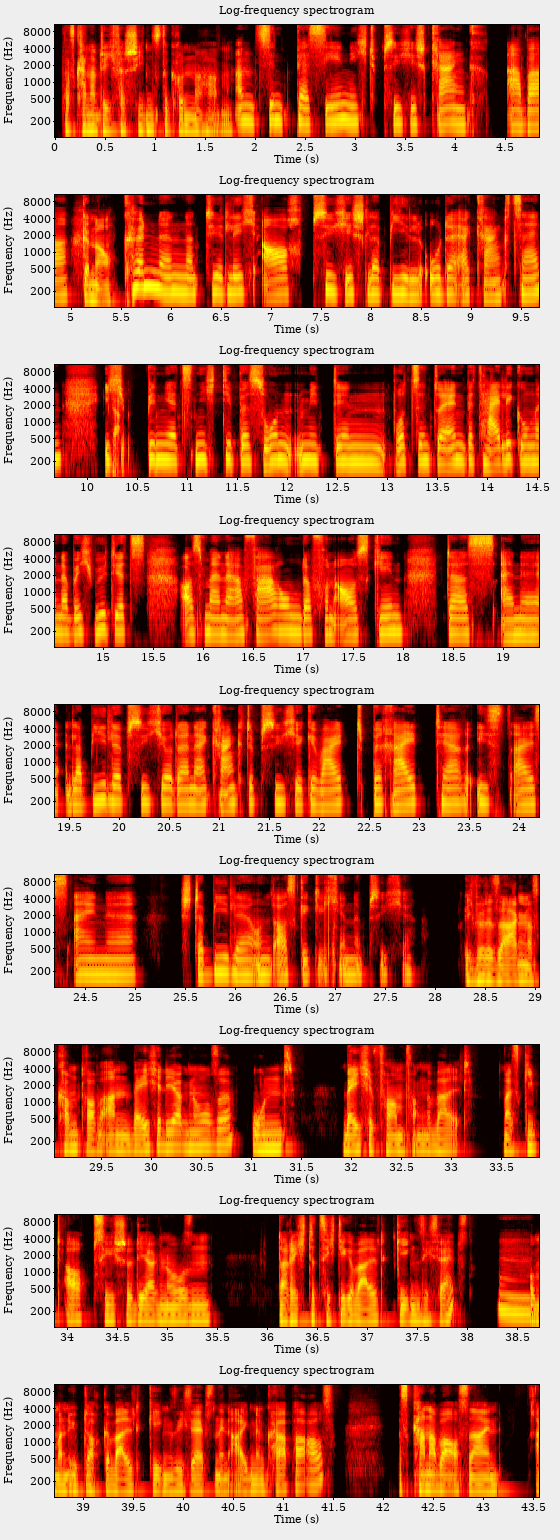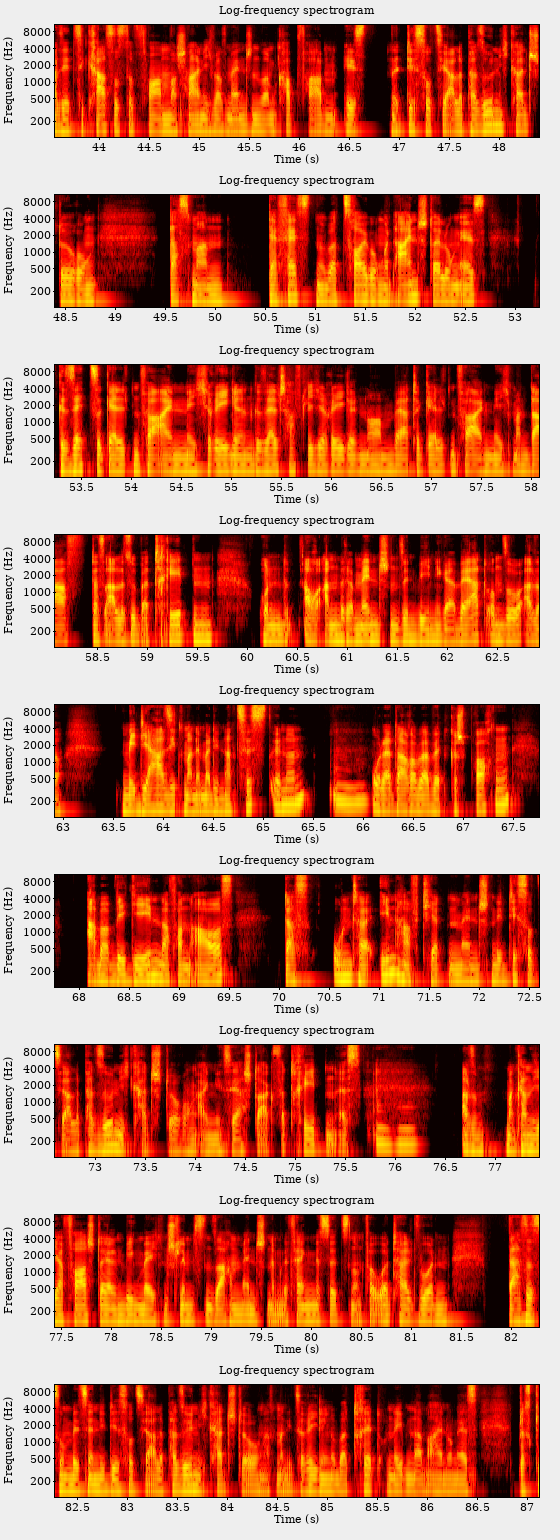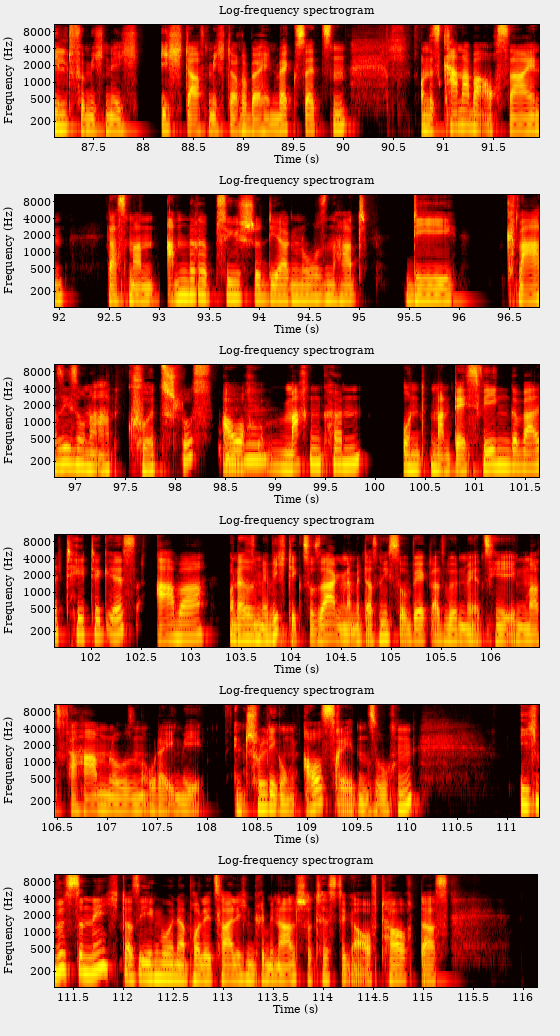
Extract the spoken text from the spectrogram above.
das kann natürlich verschiedenste Gründe haben. Und sind per se nicht psychisch krank aber genau. können natürlich auch psychisch labil oder erkrankt sein. Ich ja. bin jetzt nicht die Person mit den prozentuellen Beteiligungen, aber ich würde jetzt aus meiner Erfahrung davon ausgehen, dass eine labile Psyche oder eine erkrankte Psyche gewaltbereiter ist als eine stabile und ausgeglichene Psyche. Ich würde sagen, das kommt darauf an, welche Diagnose und welche Form von Gewalt. Weil es gibt auch psychische Diagnosen, da richtet sich die Gewalt gegen sich selbst mhm. und man übt auch Gewalt gegen sich selbst und den eigenen Körper aus. Es kann aber auch sein, also jetzt die krasseste Form wahrscheinlich, was Menschen so im Kopf haben, ist eine dissoziale Persönlichkeitsstörung, dass man der festen Überzeugung und Einstellung ist, Gesetze gelten für einen nicht, Regeln, gesellschaftliche Regeln, Normen, Werte gelten für einen nicht, man darf das alles übertreten und auch andere Menschen sind weniger wert und so. Also medial sieht man immer die NarzisstInnen mhm. oder darüber wird gesprochen. Aber wir gehen davon aus, dass unter inhaftierten Menschen die dissoziale Persönlichkeitsstörung eigentlich sehr stark vertreten ist. Mhm. Also man kann sich ja vorstellen, wegen welchen schlimmsten Sachen Menschen im Gefängnis sitzen und verurteilt wurden. Das ist so ein bisschen die dissoziale Persönlichkeitsstörung, dass man diese Regeln übertritt und eben der Meinung ist, das gilt für mich nicht, ich darf mich darüber hinwegsetzen. Und es kann aber auch sein, dass man andere psychische Diagnosen hat, die quasi so eine Art Kurzschluss auch mhm. machen können und man deswegen gewalttätig ist, aber, und das ist mir wichtig zu sagen, damit das nicht so wirkt, als würden wir jetzt hier irgendwas verharmlosen oder irgendwie Entschuldigung, Ausreden suchen. Ich wüsste nicht, dass irgendwo in der polizeilichen Kriminalstatistik auftaucht, dass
